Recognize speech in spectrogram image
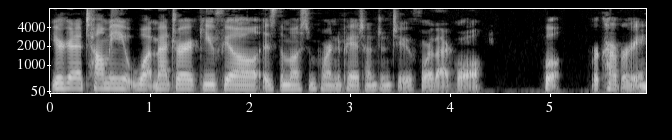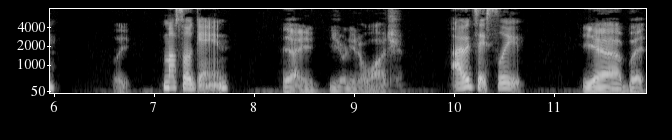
You're going to tell me what metric you feel is the most important to pay attention to for that goal. Cool. Recovery. Sleep. Muscle gain. Yeah, you, you don't need to watch. I would say sleep. Yeah, but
